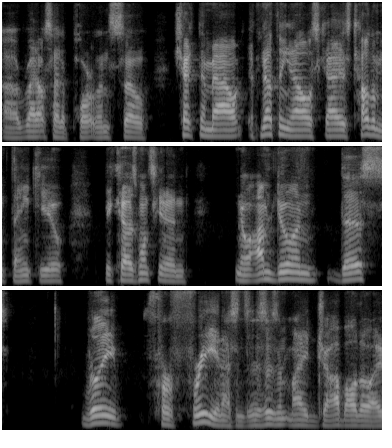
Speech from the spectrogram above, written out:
uh, right outside of Portland. So check them out. If nothing else, guys, tell them thank you because once again, you know, I'm doing this really for free in essence. This isn't my job, although I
